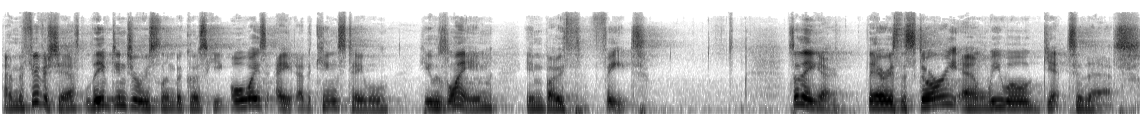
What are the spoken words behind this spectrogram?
And Mephibosheth lived in Jerusalem because he always ate at the king's table. He was lame in both feet. So there you go. There is the story, and we will get to that.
